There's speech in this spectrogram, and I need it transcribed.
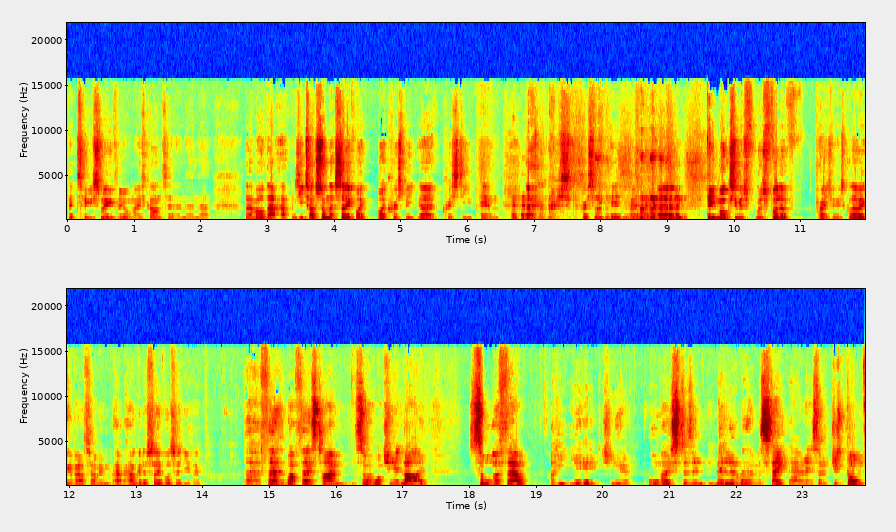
bit too smoothly almost, can't it? And then. Uh, then well, that happens. You touched on that save by by Crispy uh, Christy Pym, uh, Crispy Pym. um, Dean Moxey was was full of praise. But he was glowing about it. I mean, how, how good a save was it? You think? Uh, first, well, first time saw it watching it live, sort of felt he, it, you know, almost as in he made a little bit of a mistake there, and it sort of just gone,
